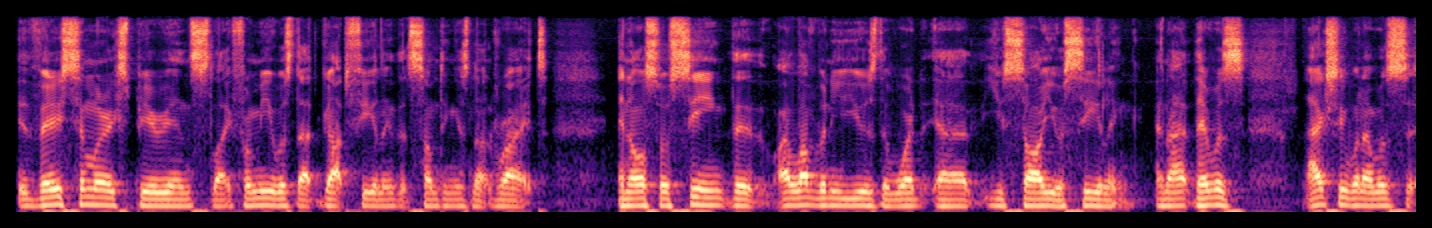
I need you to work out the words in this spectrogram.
a very similar experience. Like for me, was that gut feeling that something is not right, and also seeing the. I love when you use the word uh, you saw your ceiling, and I there was actually when I was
